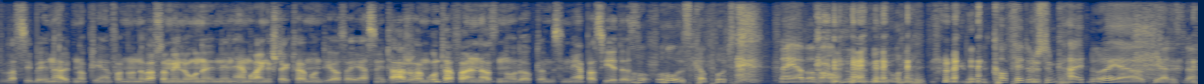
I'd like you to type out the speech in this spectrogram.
was sie beinhalten, ob die einfach nur eine Wassermelone in den Helm reingesteckt haben und die aus der ersten Etage haben runterfallen lassen oder ob da ein bisschen mehr passiert ist. Oh, oh ist kaputt. naja, aber war auch nur eine Melone. Ein Kopf hätte bestimmt gehalten, oder? Ja, okay, alles klar.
